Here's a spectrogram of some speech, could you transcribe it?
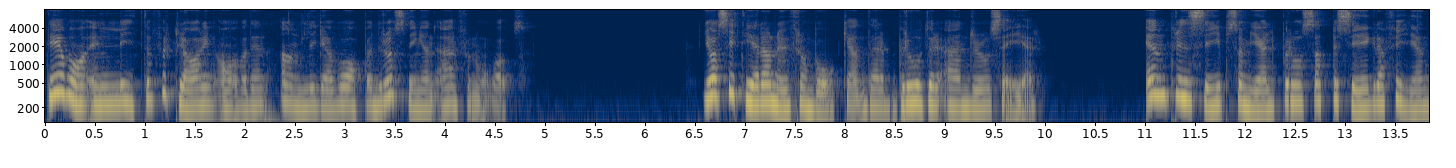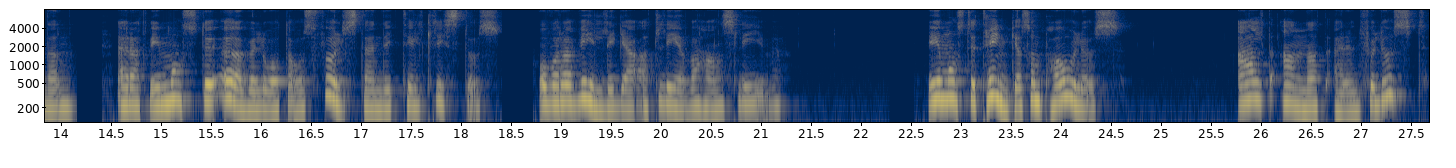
Det var en liten förklaring av vad den andliga vapenrustningen är för något. Jag citerar nu från boken där broder Andrew säger en princip som hjälper oss att besegra fienden är att vi måste överlåta oss fullständigt till Kristus och vara villiga att leva hans liv. Vi måste tänka som Paulus. Allt annat är en förlust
